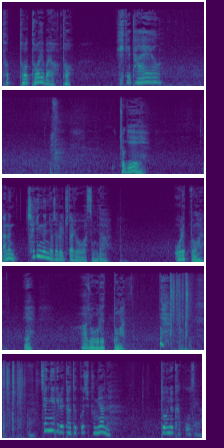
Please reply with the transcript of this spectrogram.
더, 더, 더 해봐요, 더. 이게 다예요. 저기, 나는 책 읽는 여자를 기다려왔습니다. 오랫동안, 예. 아주 오랫동안. 책 얘기를 더 듣고 싶으면 돈을 갖고 오세요.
